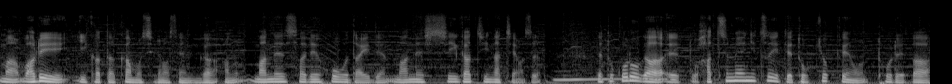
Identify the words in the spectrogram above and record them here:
まあ、悪い言い方かもしれませんがあの真似され放題で真似しがちになっちゃいます。でところが、えー、と発明について特許権を取れば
